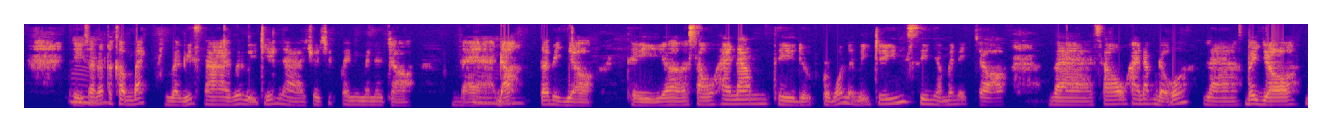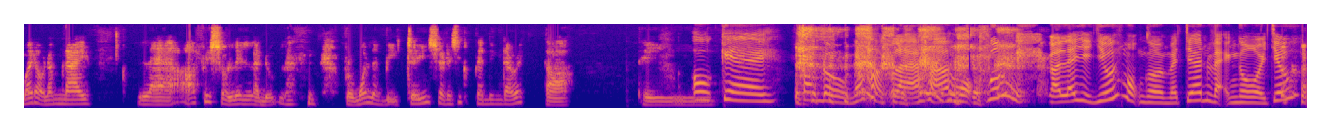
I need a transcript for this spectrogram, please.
Thì sau đó tớ come back về biết sai với vị trí là strategic planning manager. Và ừ. đó tới bây giờ thì uh, sau 2 năm thì được promote lên vị trí senior manager. Và sau 2 năm nữa là bây giờ mới đầu năm nay là officially là được lên promote lên vị trí strategic planning director. Thì ok con đường nó thật là hả, một bước gọi là gì dưới một người mà trên vạn người chứ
